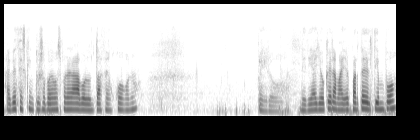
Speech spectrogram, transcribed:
Hay veces que incluso podemos poner a la voluntad en juego, ¿no? Pero diría yo que la mayor parte del tiempo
